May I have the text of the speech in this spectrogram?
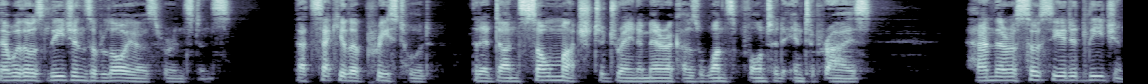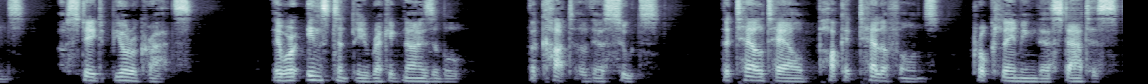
There were those legions of lawyers, for instance, that secular priesthood that had done so much to drain America's once vaunted enterprise, and their associated legions of state bureaucrats. They were instantly recognizable. The cut of their suits, the telltale pocket telephones proclaiming their status.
